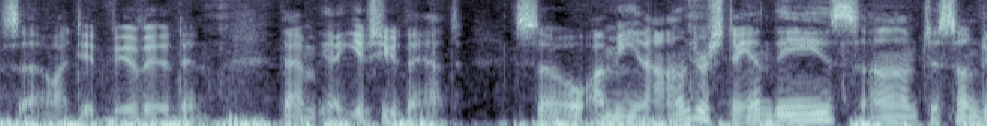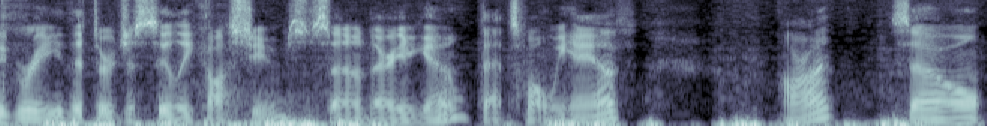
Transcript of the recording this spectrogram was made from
So I did vivid, and that, that gives you that. So, I mean, I understand these um, to some degree that they're just silly costumes. So there you go. That's what we have. All right. So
